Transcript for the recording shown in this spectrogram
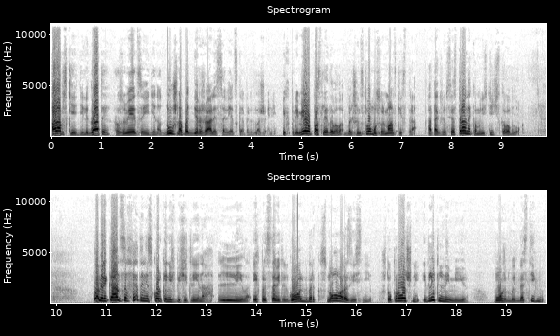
Арабские делегаты, разумеется, единодушно поддержали советское предложение. Их примеру последовало большинство мусульманских стран, а также все страны коммунистического блока. У американцев это нисколько не впечатлило. Лила. Их представитель Гольдберг снова разъяснил, что прочный и длительный мир может быть достигнут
